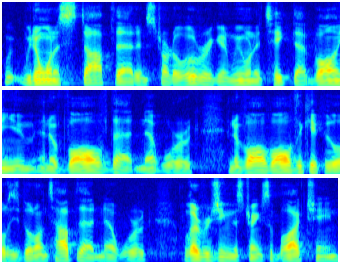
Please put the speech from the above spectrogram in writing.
We, don't want to stop that and start all over again. We want to take that volume and evolve that network and evolve all the capabilities built on top of that network, leveraging the strengths of blockchain.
